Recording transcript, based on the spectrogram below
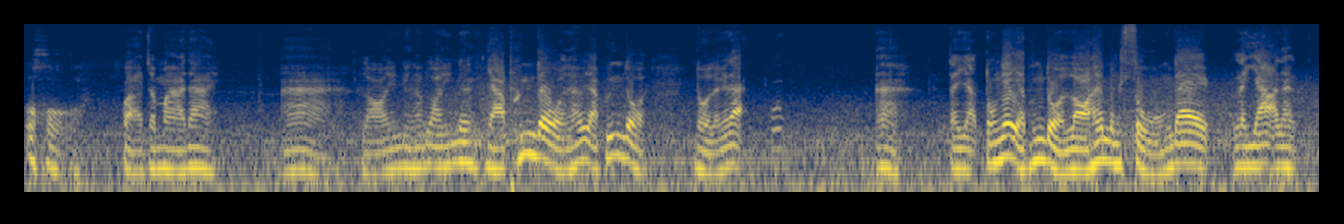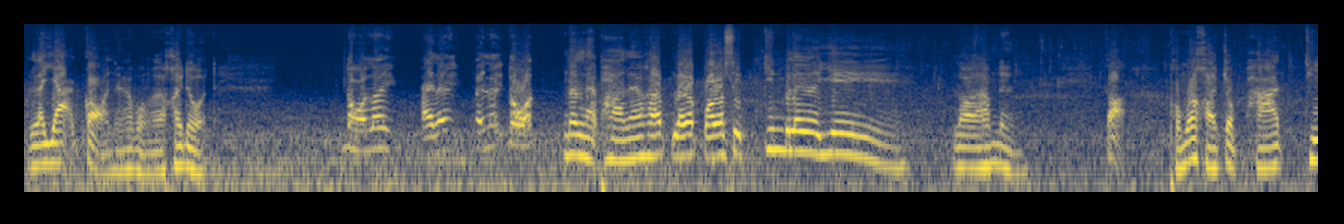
โอ้โห กว่าจะมาได้ อ่ารอนิดนึงครับ รอนิดนึง อย่าพึ่งโดดนะครับ อย่าพึ่งโดด โดดเลยก็ได้ปุ๊บอ่า แต่อย่าตรงเนี้ยอย่าพิ่งโดด รอให้มันสูงได้ระยะนะ ระยะก่อนนะครับผม แล้วค่อยโดด โดดเลย ไปเลย ไปเลย โดด นั่นแหละผ่านแล้วครับ แล้วก็ปรสิตกินไปเลย เย่รอครับหนึ่ง ก็ผมก็ขอจบพาร์ทที่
